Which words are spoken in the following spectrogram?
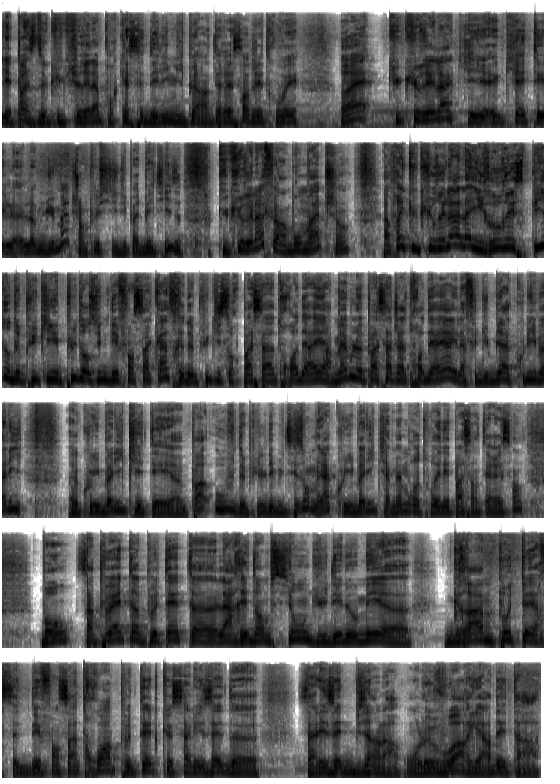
Les passes de Cucurella pour casser des lignes hyper intéressantes, j'ai trouvé. Ouais, Cucurella qui, a été l'homme du match, en plus, si je dis pas de bêtises. Cucurella fait un bon match. Hein. Après, Cucurella, là, il re-respire depuis qu'il est plus dans une défense à 4 et depuis qu'ils sont repassés à 3 derrière. Même le passage à 3 derrière, il a fait du bien à Koulibaly. Euh, Koulibaly qui était euh, pas ouf depuis le début de saison, mais là, Koulibaly qui a même retrouvé des passes intéressantes. Bon, ça peut être peut-être euh, la rédemption du dénommé Graham Potter, cette défense à 3. Peut-être que ça les aide, ça les aide bien, là. On le voit, regardez, t'as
